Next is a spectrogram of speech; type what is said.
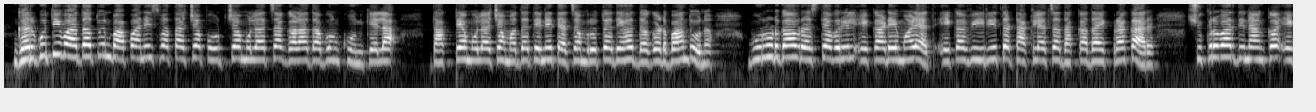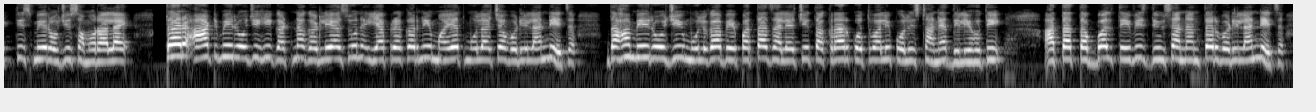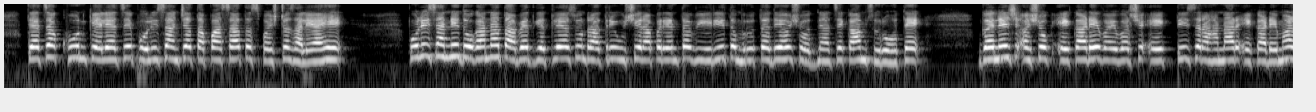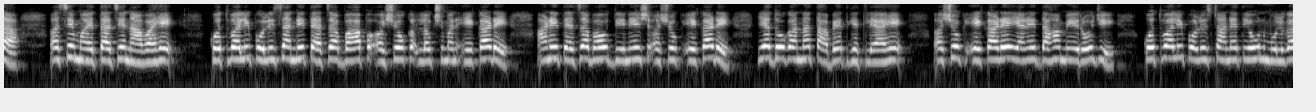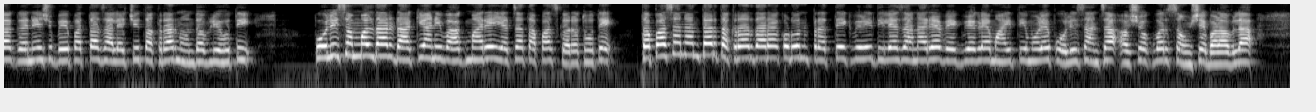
घरगुती वादातून बापाने स्वतःच्या पोटच्या मुलाचा गळा दाबून खून केला. धाकट्या मुलाच्या मदतीने त्याचा मृतदेह दगड बांधून बुरुडगाव रस्त्यावरील एकाडे मळ्यात एका विहिरीत टाकल्याचा धक्कादायक प्रकार शुक्रवार दिनांक एकतीस मे रोजी समोर आलाय. तर आठ मे रोजी ही घटना घडली असून या प्रकरणी मयत मुलाच्या वडिलांनीच दहा मे रोजी मुलगा बेपत्ता झाल्याची तक्रार कोतवाली पोलीस ठाण्यात दिली होती. आता तब्बल तेवीस दिवसानंतर वडिलांनीच त्याचा खून केल्याचे पोलिसांच्या तपासात स्पष्ट झाले आहे. पोलिसांनी दोघांना ताब्यात घेतले असून रात्री उशिरापर्यंत विहिरीत मृतदेह शोधण्याचे काम सुरू होते. गणेश अशोक एकाडे वयवर्ष एकतीस राहणार एकाडेमाळा असे मयताचे नाव आहे. कोतवाली पोलिसांनी त्याचा बाप अशोक लक्ष्मण एकाडे आणि त्याचा भाऊ दिनेश अशोक एकाडे या दोघांना ताब्यात घेतले आहे. अशोक एकाडे याने दहा मे रोजी कोतवाली पोलीस ठाण्यात येऊन मुलगा गणेश बेपत्ता झाल्याची तक्रार नोंदवली होती. पोलीस अंमलदार डाके आणि वाघमारे याचा तपास करत होते. तपासानंतर तक्रारदाराकडून प्रत्येक वेळी दिल्या जाणाऱ्या वेगवेगळ्या माहितीमुळे पोलिसांचा अशोकवर संशय बळावला.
